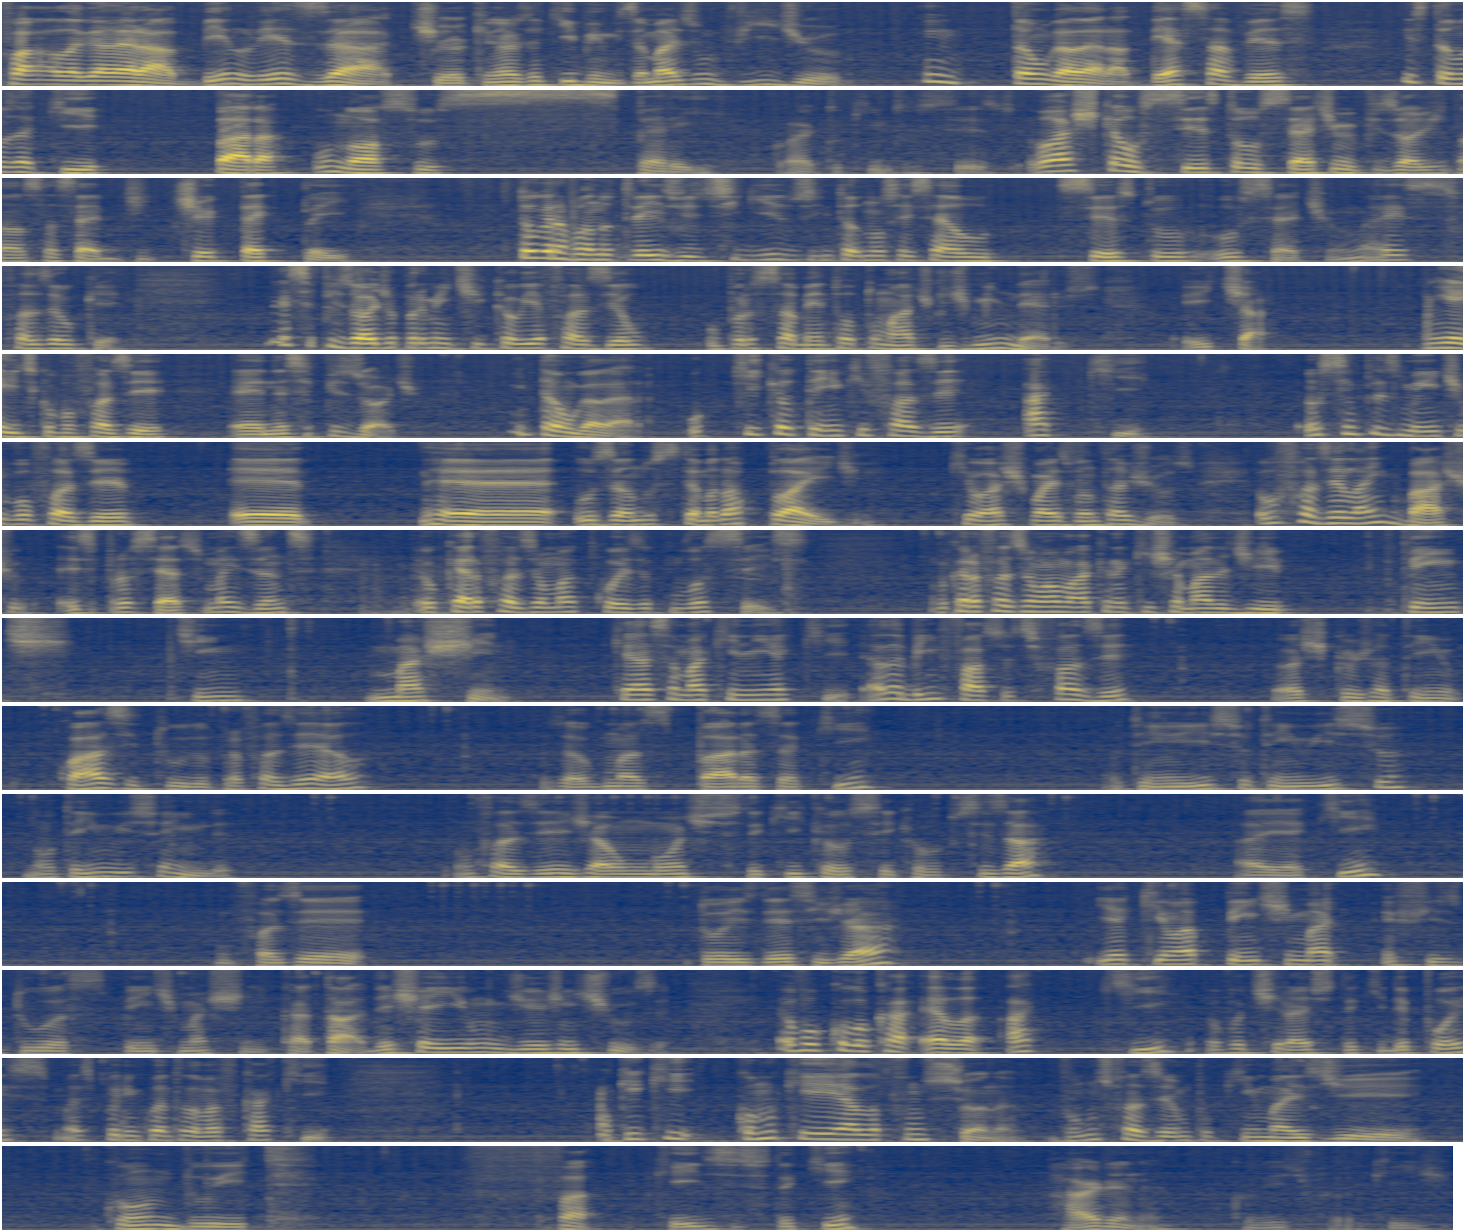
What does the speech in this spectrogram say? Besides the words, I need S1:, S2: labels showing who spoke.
S1: Fala galera, beleza? Chuck nós aqui, bem-vindos a mais um vídeo. Então galera, dessa vez estamos aqui para o nosso... Espera aí, quarto, quinto, sexto Eu acho que é o sexto ou sétimo episódio da nossa série de Chuck Tech Play. Tô gravando três vídeos seguidos, então não sei se é o sexto ou sétimo Mas fazer o que? Nesse episódio eu prometi que eu ia fazer o, o processamento automático de minérios. Eita e é isso que eu vou fazer é, nesse episódio. Então, galera, o que, que eu tenho que fazer aqui? Eu simplesmente vou fazer é, é, usando o sistema da Applied, que eu acho mais vantajoso. Eu vou fazer lá embaixo esse processo, mas antes eu quero fazer uma coisa com vocês. Eu quero fazer uma máquina aqui chamada de Painting Machine, que é essa maquininha aqui. Ela é bem fácil de se fazer. Eu acho que eu já tenho quase tudo para fazer ela. Fazer algumas barras aqui. Eu tenho isso, eu tenho isso. Não tenho isso ainda. Vamos fazer já um monte disso daqui que eu sei que eu vou precisar. Aí aqui. Vou fazer dois desses já. E aqui uma pente eu fiz duas pente machine. Tá, deixa aí um dia a gente usa. Eu vou colocar ela aqui aqui. Eu vou tirar isso daqui depois, mas por enquanto ela vai ficar aqui. O que que, como que ela funciona? Vamos fazer um pouquinho mais de conduit facades, isso daqui. Harden, né? Conduit facade.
